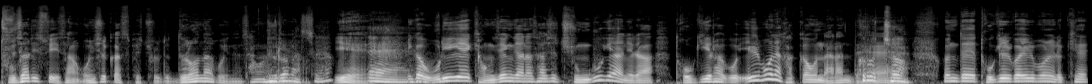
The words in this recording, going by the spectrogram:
두 자릿수 이상 온 실가스 배출도 늘어나고 있는 상황이에요. 늘어났어요? 예. 예. 그러니까 우리의 경쟁자는 사실 중국이 아니라 독일하고 일본에 가까운 나라인데. 그렇죠. 그런데 독일과 일본은 이렇게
